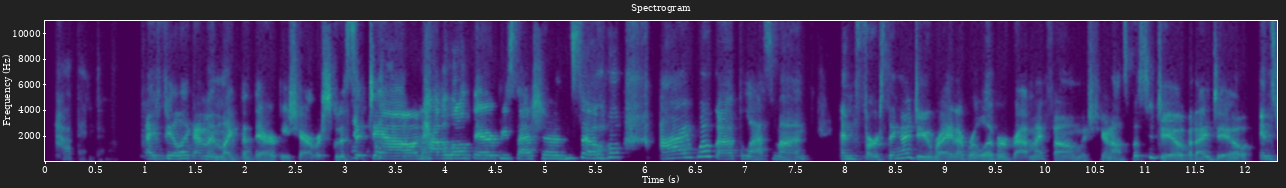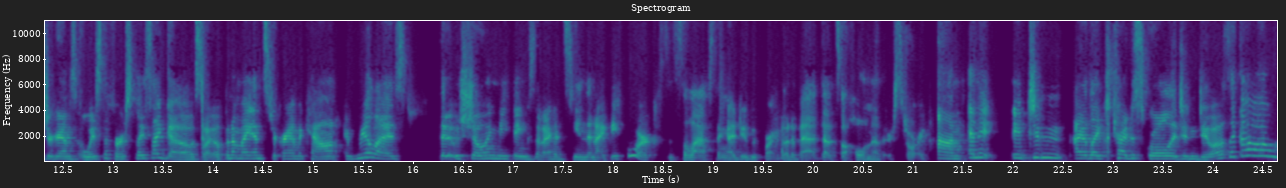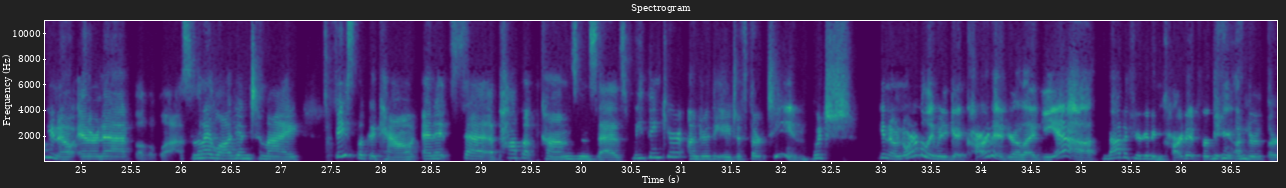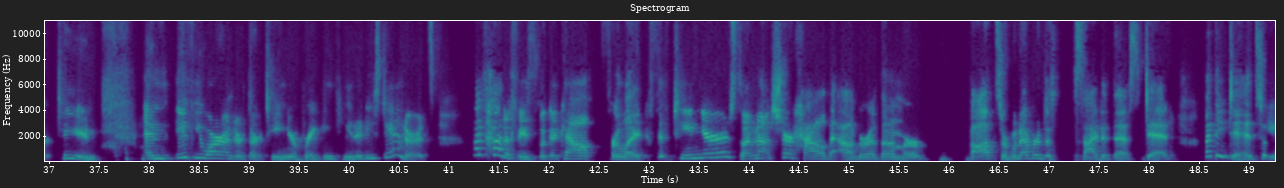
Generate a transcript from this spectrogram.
happened. I feel like I'm in like the therapy chair. We're just going to sit down, have a little therapy session. So I woke up last month and first thing I do, right, I roll over, grab my phone, which you're not supposed to do, but I do. Instagram's always the first place I go. So I open up my Instagram account. I realized that it was showing me things that I had seen the night before because it's the last thing I do before I go to bed. That's a whole nother story. Um, and it it didn't. I like tried to scroll. It didn't do. I was like, oh, you know, internet, blah blah blah. So then I log into my Facebook account, and it said a pop up comes and says, "We think you're under the age of 13," which you know, normally when you get carded, you're like, yeah, not if you're getting carded for being under 13. and if you are under 13, you're breaking community standards. I've had a Facebook account for like 15 years, so I'm not sure how the algorithm or bots or whatever decided this did, but they did. So,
